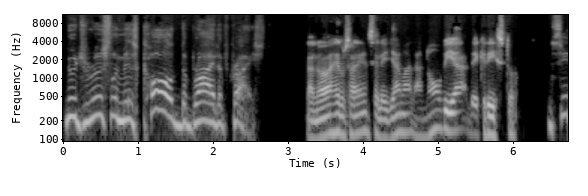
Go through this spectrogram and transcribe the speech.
New Jerusalem is called the bride of Christ. La nueva Jerusalén se le llama la novia de Cristo. Se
